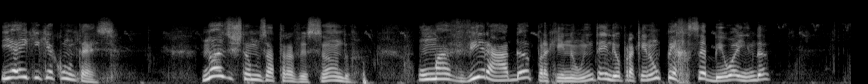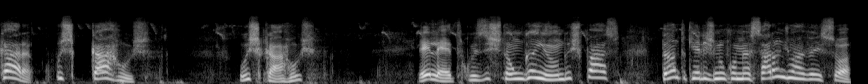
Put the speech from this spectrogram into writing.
E aí o que, que acontece? Nós estamos atravessando uma virada, para quem não entendeu, para quem não percebeu ainda. Cara, os carros, os carros elétricos estão ganhando espaço. Tanto que eles não começaram de uma vez só.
